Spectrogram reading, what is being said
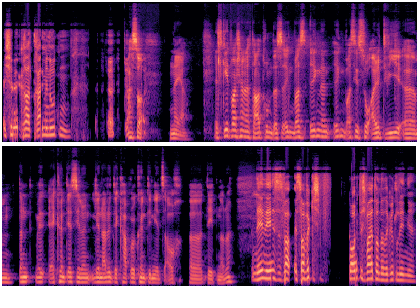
ich höre gerade drei Minuten. Ach so, naja. Es geht wahrscheinlich darum, dass irgendwas, irgendein, irgendwas ist so alt wie, ähm, dann, er könnte jetzt, Leonardo DiCaprio könnte ihn jetzt auch äh, daten, oder? Nee, nee, es war, es war wirklich deutlich weiter unter der Gürtellinie.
